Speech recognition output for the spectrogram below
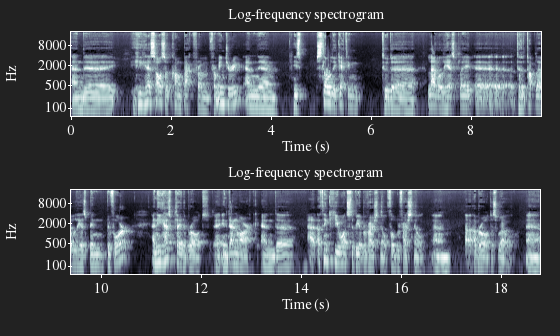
and uh, he has also come back from from injury, and um, he's slowly getting to the level he has played, uh, to the top level he has been before, and he has played abroad uh, in Denmark, and uh, I think he wants to be a professional, full professional um, abroad as well. Uh,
